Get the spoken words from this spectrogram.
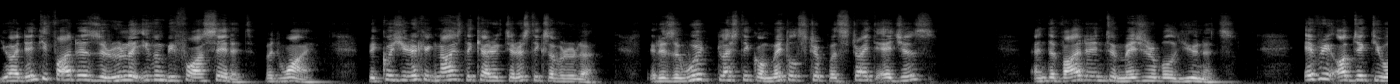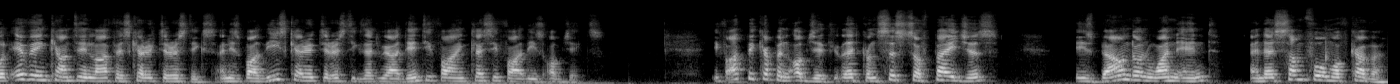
You identified as a ruler even before I said it, but why? Because you recognize the characteristics of a ruler. It is a wood, plastic, or metal strip with straight edges and divided into measurable units. Every object you will ever encounter in life has characteristics, and is by these characteristics that we identify and classify these objects. If I pick up an object that consists of pages, is bound on one end, and has some form of cover,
